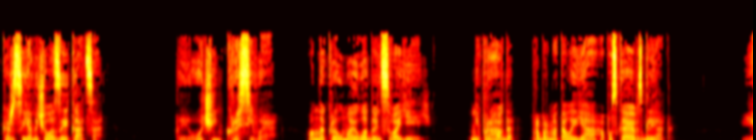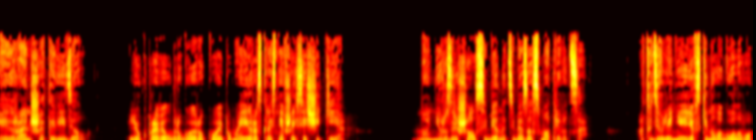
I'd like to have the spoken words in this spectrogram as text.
Кажется, я начала заикаться. «Ты очень красивая». Он накрыл мою ладонь своей. «Неправда», — пробормотала я, опуская взгляд. «Я и раньше это видел». Люк провел другой рукой по моей раскрасневшейся щеке, но не разрешал себе на тебя засматриваться. От удивления я вскинула голову.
